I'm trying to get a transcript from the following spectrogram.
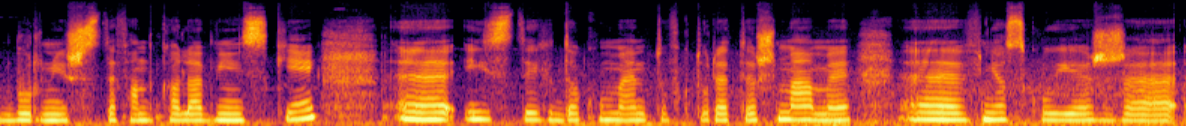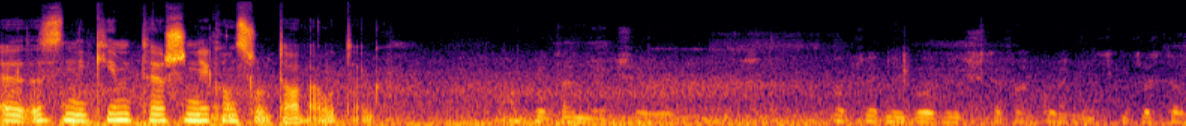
burmistrz Stefan Kolawiński y, i z tych dokumentów, które też mamy, wnioskuję, że z nikim też nie konsultował tego. Mam pytanie, czy poprzedni burmistrz Stefan Kulawiński został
